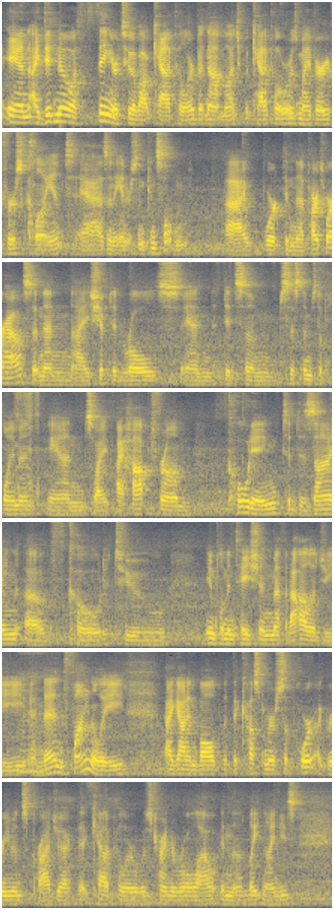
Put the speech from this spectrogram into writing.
And I did know a thing or two about Caterpillar, but not much. But Caterpillar was my very first client as an Andersen consultant. I worked in the parts warehouse and then I shifted roles and did some systems deployment. And so I, I hopped from coding to design of code to implementation methodology. And then finally, I got involved with the customer support agreements project that Caterpillar was trying to roll out in the late 90s.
